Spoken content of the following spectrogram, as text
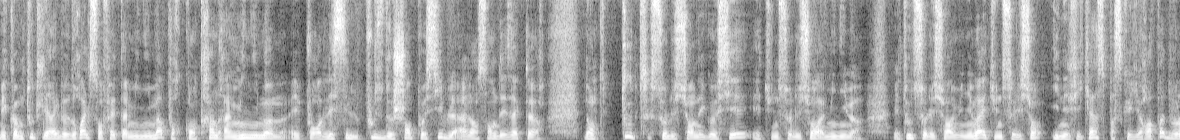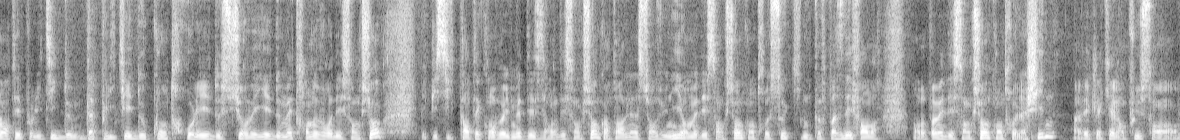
mais comme toutes les règles de droit, elles sont faites à minima pour contraindre un minimum et pour laisser le plus de champ possible à l'ensemble des acteurs. Donc toute solution négociée est une solution à minima, et toute solution à minima est une solution inefficace parce qu'il n'y aura pas de volonté politique d'appliquer, de, contrôler, de surveiller, de mettre en œuvre des sanctions. Et puis si tant est qu'on veuille mettre des, des sanctions, quand on a les Nations Unies, on met des sanctions contre ceux qui ne peuvent pas se défendre va pas mettre des sanctions contre la Chine, avec laquelle en plus on,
